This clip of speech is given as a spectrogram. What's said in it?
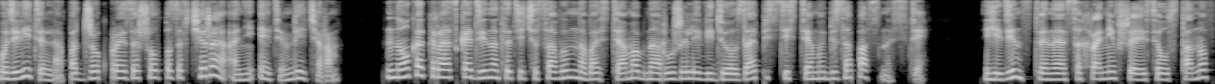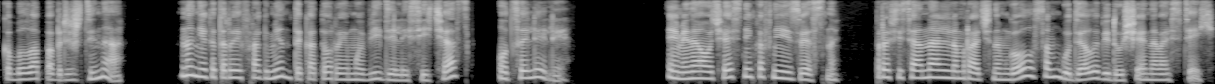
Удивительно, поджог произошел позавчера, а не этим вечером. Но как раз к 11-часовым новостям обнаружили видеозапись системы безопасности. Единственная сохранившаяся установка была повреждена, но некоторые фрагменты, которые мы видели сейчас, уцелели. Имена участников неизвестны. Профессиональным мрачным голосом гудела ведущая новостей.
